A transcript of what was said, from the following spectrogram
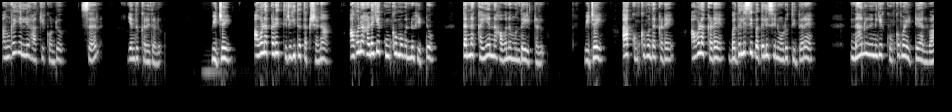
ಅಂಗೈಯಲ್ಲಿ ಹಾಕಿಕೊಂಡು, ಸರ್, ಎಂದು ಕರೆದಳು. ವಿಜಯ್ ಅವಳ ಕಡೆ ತಿರುಗಿದ ತಕ್ಷಣ ಅವನ ಹಣೆಗೆ ಕುಂಕುಮವನ್ನು ಇಟ್ಟು ತನ್ನ ಕೈಯನ್ನು ಅವನ ಮುಂದೆ ಇಟ್ಟಳು. ವಿಜಯ್, ಆ ಕುಂಕುಮದ ಕಡೆ, ಅವಳ ಕಡೆ ಬದಲಿಸಿ ಬದಲಿಸಿ ನೋಡುತ್ತಿದ್ದರೆ, ನಾನು ನಿನಗೆ ಕುಂಕುಮ ಇಟ್ಟೆ ಅಲ್ವಾ?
